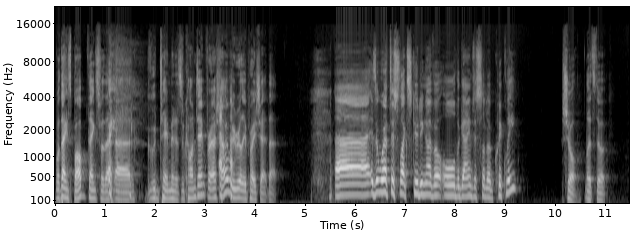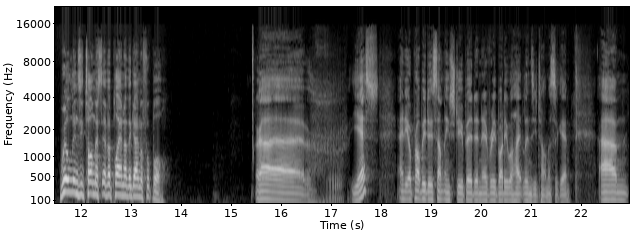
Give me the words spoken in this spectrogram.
Well, thanks, Bob. Thanks for that uh, good ten minutes of content for our show. We really appreciate that. Uh, is it worth just like scooting over all the games just sort of quickly? Sure, let's do it. Will Lindsay Thomas ever play another game of football? Uh, yes, and he'll probably do something stupid, and everybody will hate Lindsay Thomas again. Um,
